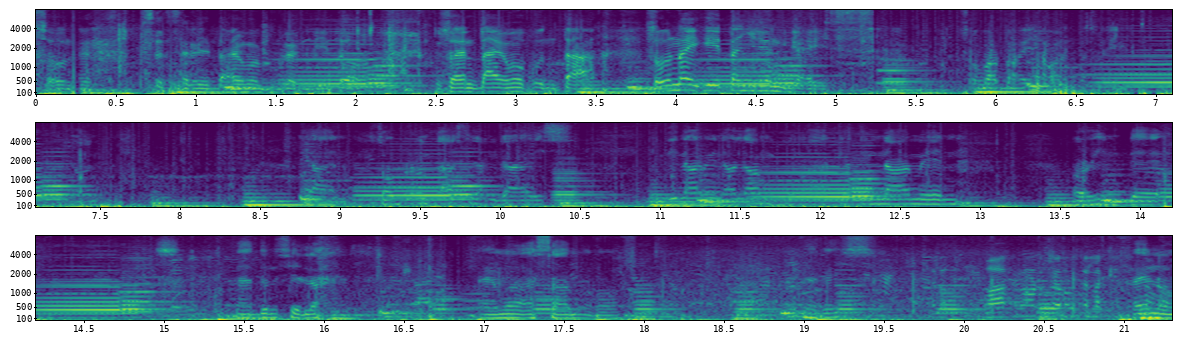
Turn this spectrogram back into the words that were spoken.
So, nagsasarili tayo mag-vlog dito. Kung saan tayo mapunta. So, nakikita nyo yun guys. So, papakita ko na sa inyo. Yan. Sobrang taas yan guys. Hindi namin alam kung akitin namin or hindi. Nandun sila. Ay mga kasama ko. Na guys. Ayun o.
